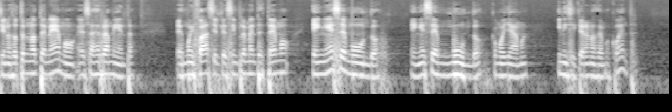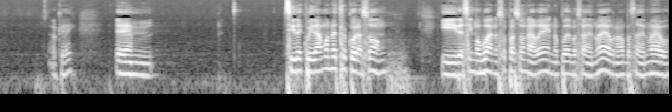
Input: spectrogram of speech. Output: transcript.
Si nosotros no tenemos esas herramientas, es muy fácil que simplemente estemos en ese mundo, en ese mundo, como llaman, y ni siquiera nos demos cuenta. ¿Ok? Em, si descuidamos nuestro corazón y decimos, bueno, eso pasó una vez, no puede pasar de nuevo, no va a pasar de nuevo,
